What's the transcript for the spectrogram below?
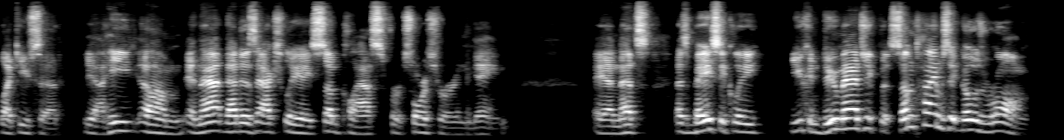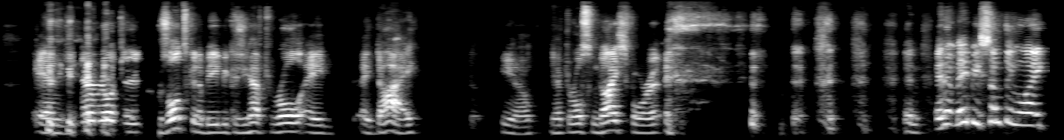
like you said. Yeah, he um, and that that is actually a subclass for sorcerer in the game, and that's that's basically you can do magic, but sometimes it goes wrong, and you never know what the result's going to be because you have to roll a a die. You know, you have to roll some dice for it, and and it may be something like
